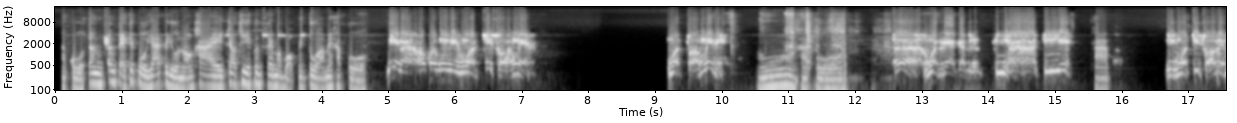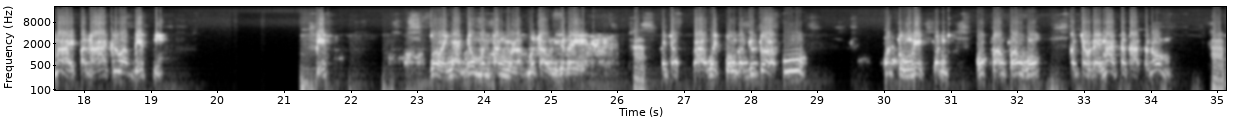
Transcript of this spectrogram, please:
ครับปู่ตั้งตั้งแต่ที่ปู่ย้ายไปอยู่หนองคายเจ้าที่เพิ่งเคยมาบอกเป็นตัวไหมครับ ปู่ นี่แหละเขาก็มีงวดที่สองเนี่ยงวดสองนี่นี่โอ้ครับปู่เอองวดแรกกันที่หาหาจีครับนี่งวดที่สองเลยมาให้ปัญหาคือว่าเบ็ดนี่เบ็ด ว่าไอ้งานโยมมันทั้งอยู่หลักเมื่อเช้านี่ก็เลยครับก็จะปลาไว้ปงกันอยู่ตัวละปูมันตรงเลขกันหกสองสองหกก็เจ้าได้มาสถาสนมครับ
